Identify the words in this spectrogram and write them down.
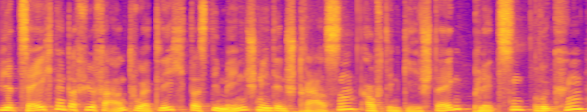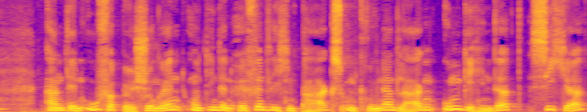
Wir zeichnen dafür verantwortlich, dass die Menschen in den Straßen, auf den Gehsteigen, Plätzen, Brücken, an den Uferböschungen und in den öffentlichen Parks und Grünanlagen ungehindert, sicher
